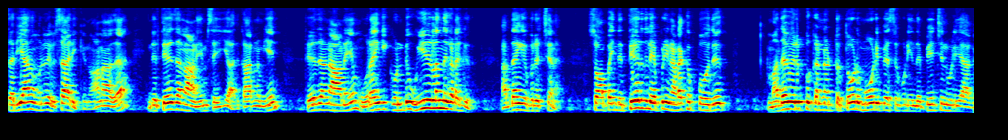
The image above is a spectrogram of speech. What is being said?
சரியான முறையில் விசாரிக்கணும். ஆனால் அதை இந்த தேர்தல் ஆணையம் செய்யாது. காரணம் ஏன்? தேர்தல் ஆணையம் உறங்கி கொண்டு உயிரிழந்து கிடக்குது. அதான் இங்கே பிரச்சனை. ஸோ அப்போ இந்த தேர்தல் எப்படி நடக்க போகுது? மதவெறுப்பு கண்ணோட்டத்தோடு மோடி பேசக்கூடிய இந்த பேச்சின் வழியாக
